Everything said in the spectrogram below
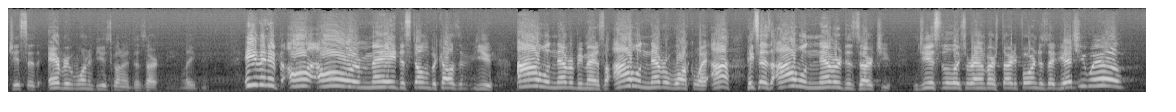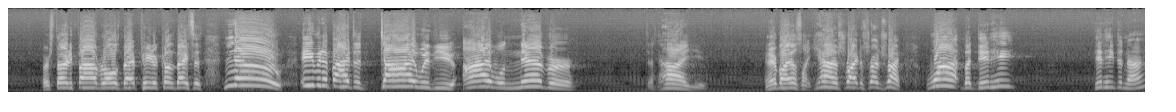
Jesus says, every one of you is going to desert me and leave me. Even if all, all are made to stumble because of you, I will never be made so. I will never walk away. I, he says, I will never desert you. And Jesus looks around verse 34 and just says, Yes, you will. Verse 35 rolls back. Peter comes back and says, No, even if I had to die with you, I will never deny you. And everybody else is like, Yeah, that's right, that's right, that's right. Why? But did he? Did he deny?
